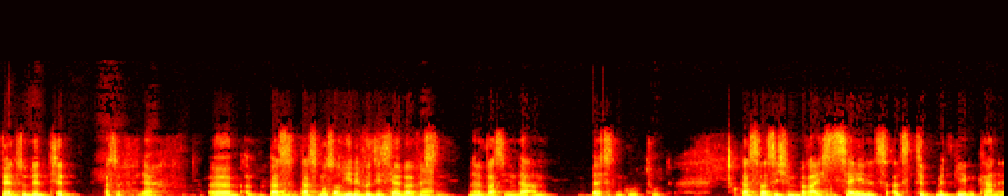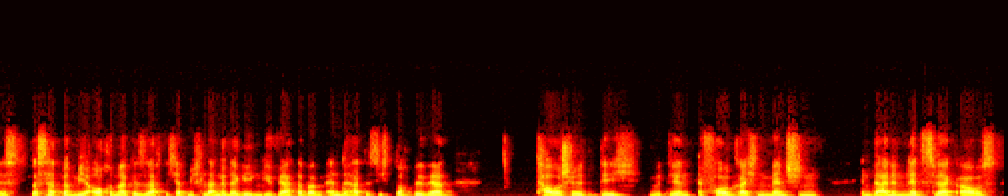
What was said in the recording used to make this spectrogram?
Wenn es um den Tipp, also ja, ähm, das, das muss auch jeder für sich selber wissen, ja. ne, was ihn da am besten gut tut. Das, was ich im Bereich Sales als Tipp mitgeben kann, ist, das hat man mir auch immer gesagt, ich habe mich lange dagegen gewehrt, aber am Ende hat es sich doch bewährt, tausche dich mit den erfolgreichen Menschen in deinem Netzwerk aus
